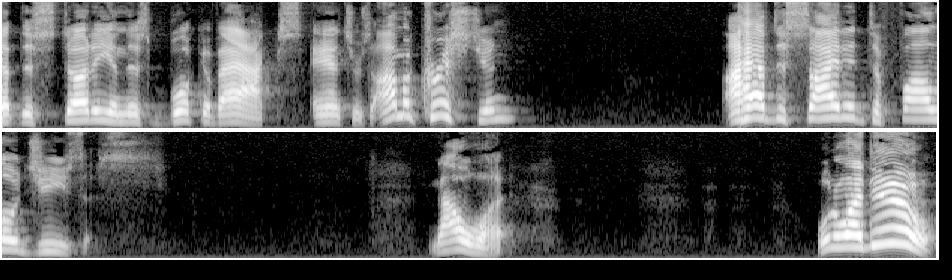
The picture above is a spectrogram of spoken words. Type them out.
that this study in this book of Acts answers. I'm a Christian. I have decided to follow Jesus. Now what? What do I do?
